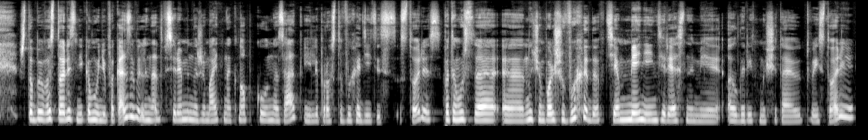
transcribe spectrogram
чтобы его сторис никому не показывали, надо все время нажимать на кнопку назад или просто выходить из сторис, потому что, э, ну, чем больше выходов, тем менее интересными алгоритмы считают твои истории.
